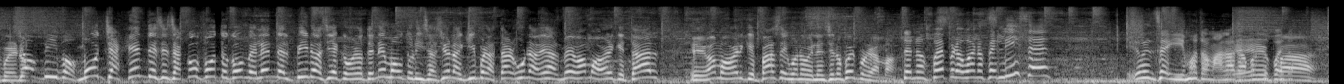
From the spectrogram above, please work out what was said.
bueno. Yo vivo. Mucha gente se sacó foto con Belén del Pino, así es que bueno, tenemos autorización aquí para estar una vez al mes. Vamos a ver qué tal, eh, vamos a ver qué pasa. Y bueno, Belén, se nos fue el programa. Se nos fue, pero bueno, felices. Seguimos tomando acá, por supuesto.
